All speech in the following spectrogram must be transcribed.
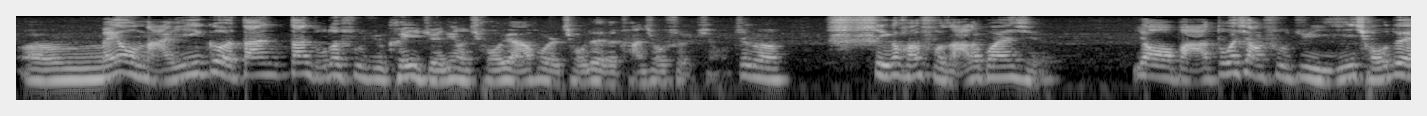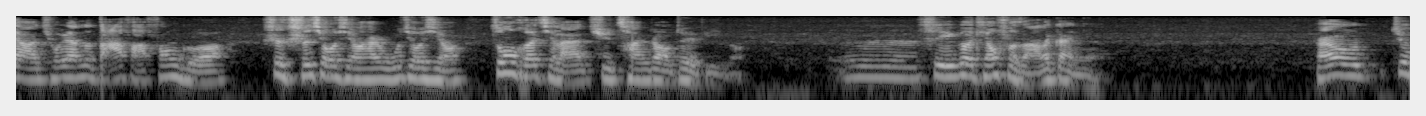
呃，没有哪一个单单独的数据可以决定球员或者球队的传球水平，这个是一个很复杂的关系，要把多项数据以及球队啊球员的打法风格是持球型还是无球型综合起来去参照对比的，嗯，是一个挺复杂的概念。还有就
